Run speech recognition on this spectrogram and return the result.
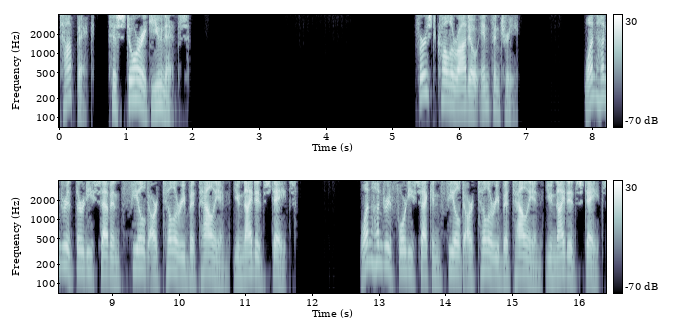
Topic: Historic units. 1st Colorado Infantry 137th Field Artillery Battalion United States 142nd Field Artillery Battalion United States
